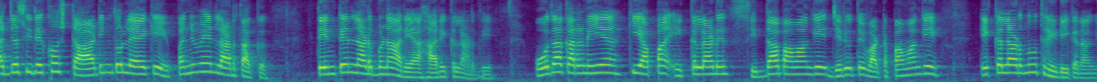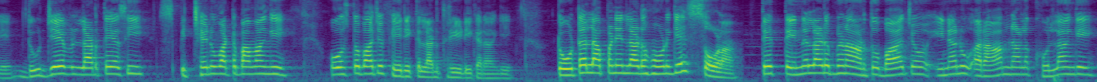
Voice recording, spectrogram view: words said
ਅੱਜ ਅਸੀਂ ਦੇਖੋ ਸਟਾਰਟਿੰਗ ਤੋਂ ਲੈ ਕੇ ਪੰਜਵੇਂ ਲੜ ਤੱਕ ਤਿੰਨ ਤਿੰਨ ਲੜ ਬਣਾ ਰਿਹਾ ਹਰ ਇੱਕ ਲੜ ਦੇ। ਉਹਦਾ ਕਾਰਨ ਇਹ ਹੈ ਕਿ ਆਪਾਂ ਇੱਕ ਲੜ ਸਿੱਧਾ ਪਾਵਾਂਗੇ, ਜਿਹਦੇ ਉੱਤੇ ਵੱਟ ਪਾਵਾਂਗੇ, ਇੱਕ ਲੜ ਨੂੰ 3D ਕਰਾਂਗੇ। ਦੂਜੇ ਲੜ ਤੇ ਅਸੀਂ ਸ- ਪਿੱਛੇ ਨੂੰ ਵੱਟ ਪਾਵਾਂਗੇ, ਉਸ ਤੋਂ ਬਾਅਦ 'ਚ ਫਿਰ ਇੱਕ ਲੜ 3D ਕਰਾਂਗੇ। ਟੋਟਲ ਆਪਣੇ ਲੜ ਹੋਣਗੇ 16 ਤੇ ਤਿੰਨ ਲੜ ਬਣਾਉਣ ਤੋਂ ਬਾਅਦ ਚੋਂ ਇਹਨਾਂ ਨੂੰ ਆਰਾਮ ਨਾਲ ਖੋਲਾਂਗੇ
